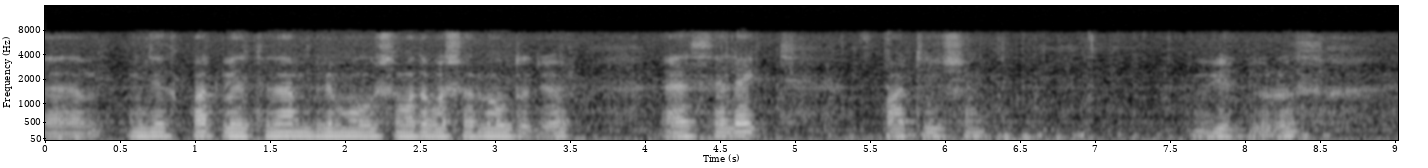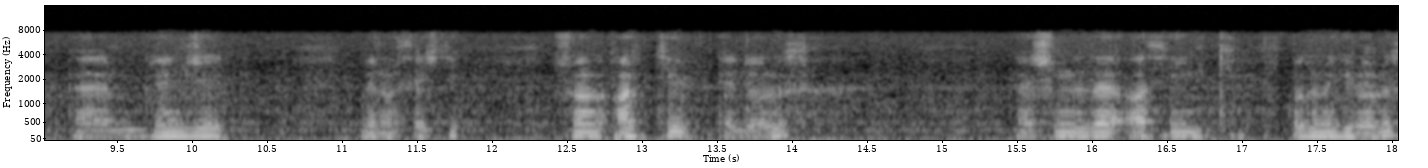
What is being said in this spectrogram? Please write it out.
Ee, disk part belirtilen birimi oluşturmada başarılı oldu diyor. Ee, select partition bir diyoruz. Ee, birinci birimi seçtik. Şu an aktif ediyoruz. Ee, şimdi de async kodunu giriyoruz.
